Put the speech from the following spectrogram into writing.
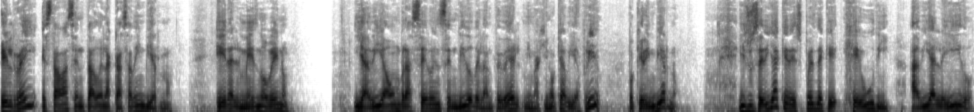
El rey estaba sentado en la casa de invierno, era el mes noveno, y había un brasero encendido delante de él. Me imagino que había frío, porque era invierno. Y sucedía que después de que Jeudi había leído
